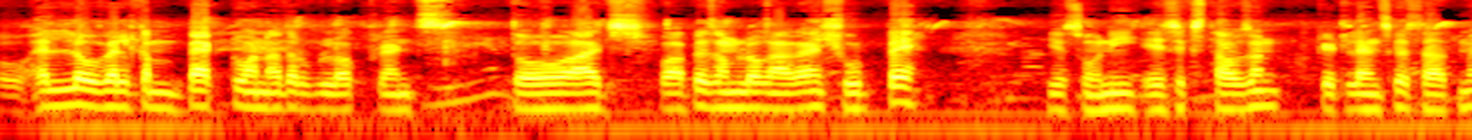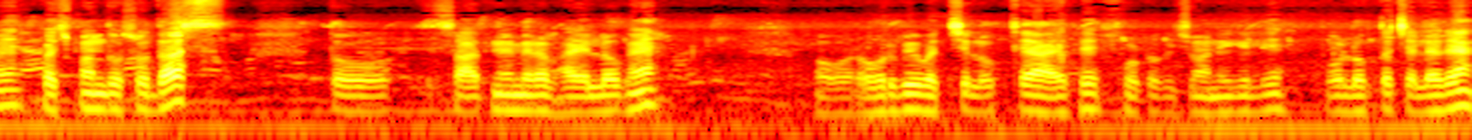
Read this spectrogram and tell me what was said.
तो hello welcome back to another blog friends तो आज वापस हम लोग आ गए शूट पे, ये Sony A six thousand kit lens के साथ में, पचपन दो सौ दस। तो साथ में मेरे भाई लोग हैं, और और भी बच्चे लोग थे, आए थे फ़ोटो खिंचवाने के लिए। वो लोग तो चले गए,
